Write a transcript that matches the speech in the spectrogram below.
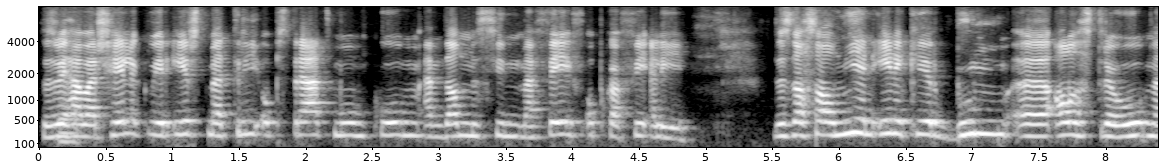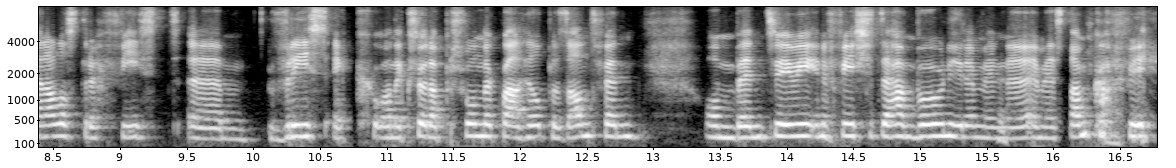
Dus wij gaan waarschijnlijk weer eerst met drie op straat mogen komen en dan misschien met vijf op café. Allee, dus dat zal niet in één keer boem, uh, alles terug open en alles terug feest, um, vrees ik. Want ik zou dat persoonlijk wel heel plezant vinden om binnen twee weken een feestje te gaan bouwen hier in mijn, uh, in mijn stamcafé.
